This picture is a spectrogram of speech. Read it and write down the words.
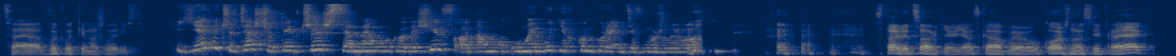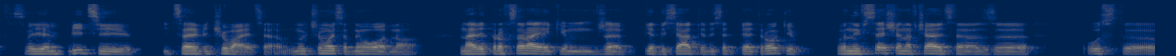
це виклик і можливість. Є відчуття, що ти вчишся не у викладачів, а там у майбутніх конкурентів, можливо. Сто відсотків. Я б сказав би, у кожного свій проект, свої амбіції, і це відчувається. Ми вчимося одне у одного. Навіть професора, яким вже 50-55 років, вони все ще навчаються з уст е,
